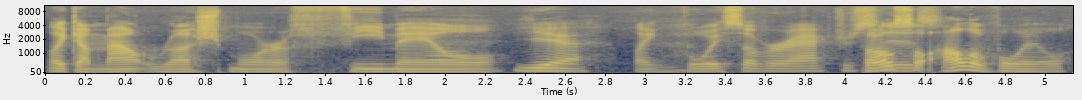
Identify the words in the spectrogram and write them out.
like a Mount Rushmore of female yeah, like voiceover actresses. but also Olive Oyl.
